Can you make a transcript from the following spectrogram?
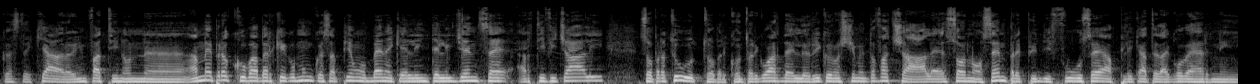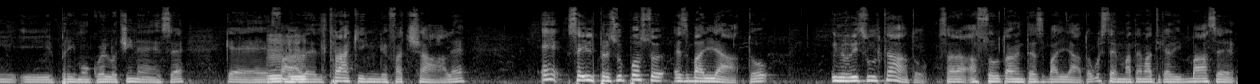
Questo è chiaro, infatti non, eh, a me preoccupa perché comunque sappiamo bene che le intelligenze artificiali, soprattutto per quanto riguarda il riconoscimento facciale, sono sempre più diffuse, applicate da governi, il primo quello cinese, che fa Mhm. il tracking facciale, e se il presupposto è sbagliato, il risultato sarà assolutamente sbagliato. Questa è matematica di base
